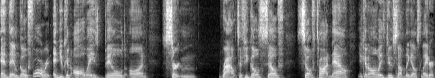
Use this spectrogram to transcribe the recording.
and then go forward. And you can always build on certain routes. If you go self self-taught now, you can always do something else later.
